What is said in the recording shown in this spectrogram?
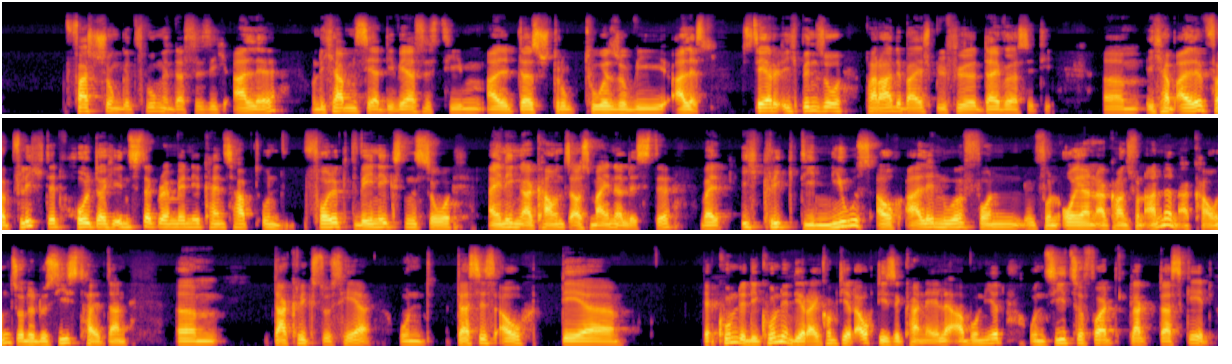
fast schon gezwungen, dass sie sich alle, und ich habe ein sehr diverses Team, Altersstruktur sowie alles. Sehr, ich bin so Paradebeispiel für Diversity. Ähm, ich habe alle verpflichtet, holt euch Instagram, wenn ihr keins habt, und folgt wenigstens so einigen Accounts aus meiner Liste, weil ich krieg die News auch alle nur von, von euren Accounts, von anderen Accounts oder du siehst halt dann, ähm, da kriegst du es her. Und das ist auch der, der Kunde, die Kundin, die reinkommt, die hat auch diese Kanäle abonniert und sieht sofort, das geht.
